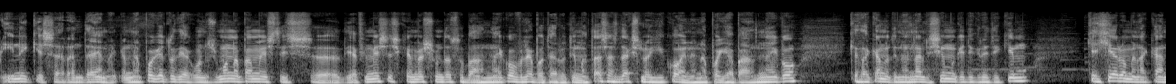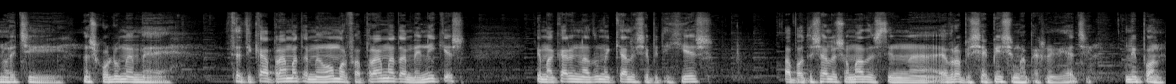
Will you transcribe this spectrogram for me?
είναι και 41. Να πω για το διαγωνισμό, να πάμε στις ε, διαφημίσεις και αμέσως μετά στον Παναθηναϊκό. Βλέπω τα ερωτήματά σας. Εντάξει, λογικό είναι να πω για Παναθηναϊκό και θα κάνω την ανάλυση μου και την κριτική μου. Και χαίρομαι να κάνω έτσι, να ασχολούμαι με θετικά πράγματα, με όμορφα πράγματα, με νίκες και μακάρι να δούμε και άλλες επιτυχίες από τις άλλες ομάδες στην ε, Ευρώπη σε επίσημα παιχνίδια, έτσι. Λοιπόν,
